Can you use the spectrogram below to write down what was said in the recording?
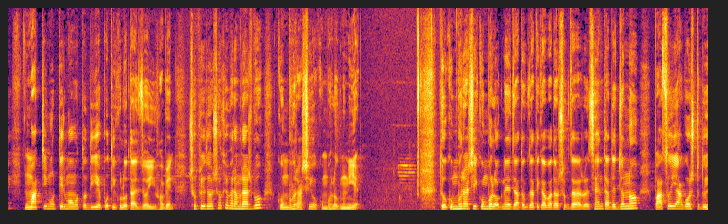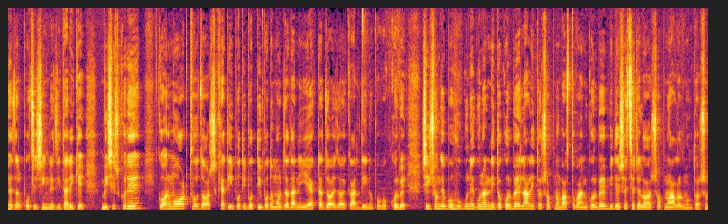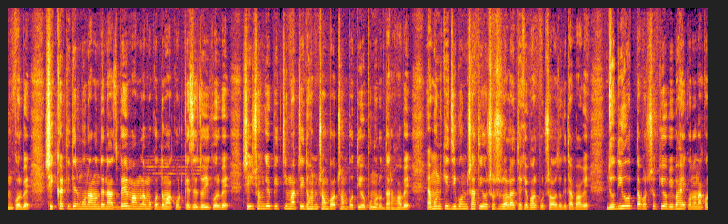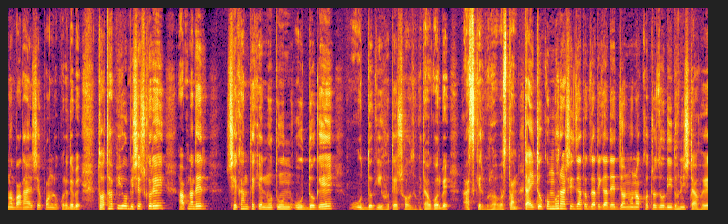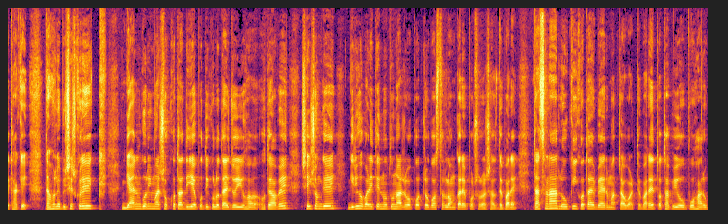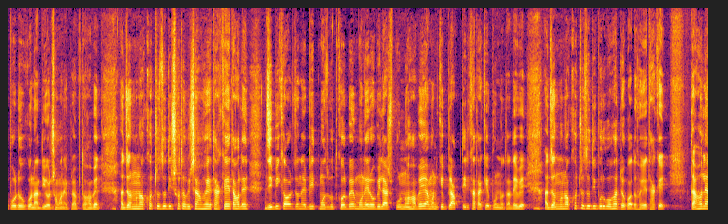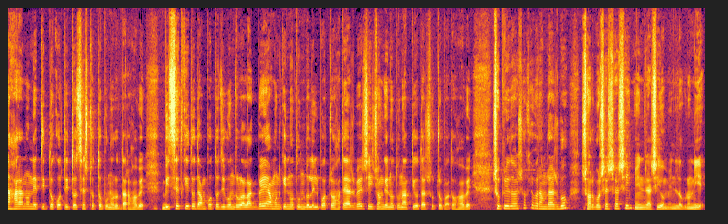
মাতৃমূর্তির মমত্ব দিয়ে প্রতিকূলতা জয়ী হবেন। সুপ্রিয় দর্শক, এবার আমরা আসব কুম্ভ রাশি ও কুম্ভ লগ্ন নিয়ে। তো কুম্ভ রাশি, কুম্ভ লগ্নে জাতক, জাতিকা বা দর্শক যারা রয়েছেন, তাদের জন্য পাঁচই আগস্ট দুই হাজার পঁচিশ ইংরেজি তারিখে। বিশেষ করে কর্ম, অর্থ, যশ, খ্যাতি, প্রতিপত্তি, পদমর্যাদা নিয়ে একটা জয়, জয়কার দিন উপভোগ করবে। সেই সঙ্গে বহু গুণে গুণান্বিত করবে, লালিত স্বপ্ন বাস্তবায়ন করবে, বিদেশে সেটেল হওয়ার স্বপ্ন আলোর মুখ দর্শন করবে। শিক্ষার্থীদের মন আনন্দে নাচবে, মামলা মোকদ্দমা কোর্ট কেসে জয়ী করবে। সেই সঙ্গে পিতৃমাতৃ ধন, সম্পদ সম্পত্তিও পুনরুদ্ধার হবে। এমনকি জীবনসাথী ও শ্বশুরালয় থেকে ভরপুর সহযোগিতা পাবে। যদিও অত্যাবশ্যকীয় বিবাহে কোনো না কোনো বাধা এসে পণ্ড করে দেবে। তথাপিও বিশেষ করে আপনাদের সেখান থেকে নতুন উদ্যোগে উদ্যোগী হতে সহযোগিতাও করবে আজকের গ্রহ অবস্থান। তাই তো কুম্ভ রাশি জাতক জাতিকাদের জন্ম নক্ষত্র যদি ধনিষ্ঠা হয়ে থাকে, তাহলে বিশেষ করে জ্ঞান গরিমা সক্ষতা দিয়ে প্রতিকূলতায় জয়ী হতে হবে। সেই সঙ্গে গৃহবাড়িতে নতুন আসবাবপত্র, বস্ত্রালঙ্কারে পসরা সাজতে পারে। তাছাড়া লৌকিকতায় ব্যয়ের মাত্রাও বাড়তে পারে। তথাপিও উপহার উপঢৌকনা দিয়েও সমানে প্রাপ্ত হবেন। জন্ম নক্ষত্র যদি শতবিশা হয়ে থাকে, তাহলে জীবিকা অর্জনের ভিত মজবুত করবে, মনের অভিলাষ পূর্ণ হবে। এমনকি প্রাপ্তির খাতাকে পূর্ণতা দেবে। আর জন্ম নক্ষত্র যদি পূর্ব ভাদ্রপদ হয়ে থাকে, তাহলে হারানো নেতৃত্ব কর্তৃত্ব শ্রেষ্ঠত্ব পুনরুদ্ধার হবে। বিচ্ছেদকৃত দাম্পত্য জীবন জোড়া লাগবে, এমনকি নতুন দলিলপত্র হাতে আসবে, সেই সঙ্গে নতুন আত্মীয়তার সূত্রপাত হবে। সুপ্রিয় দর্শক, এবার আমরা আসব সর্বশেষ রাশি, মীন রাশি ও মীন লগ্ন নিয়ে।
